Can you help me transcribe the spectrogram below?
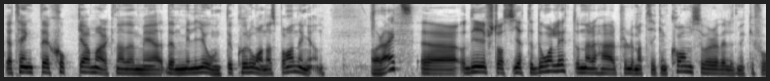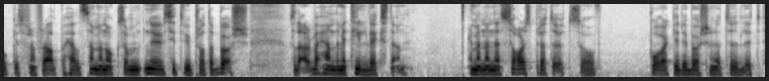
jag tänkte chocka marknaden med den miljonte coronaspaningen. All right. Och det är förstås jättedåligt. Och när den här problematiken kom så var det väldigt mycket fokus framförallt på hälsa. Men också nu sitter vi och pratar börs. Så där, vad händer med tillväxten? Jag menar, när sars bröt ut så påverkade det börsen rätt tydligt.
